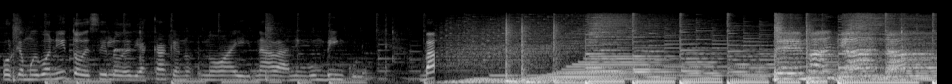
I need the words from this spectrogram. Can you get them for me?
Porque es muy bonito decirlo desde acá, que no, hay nada, ningún vínculo. Mañana.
